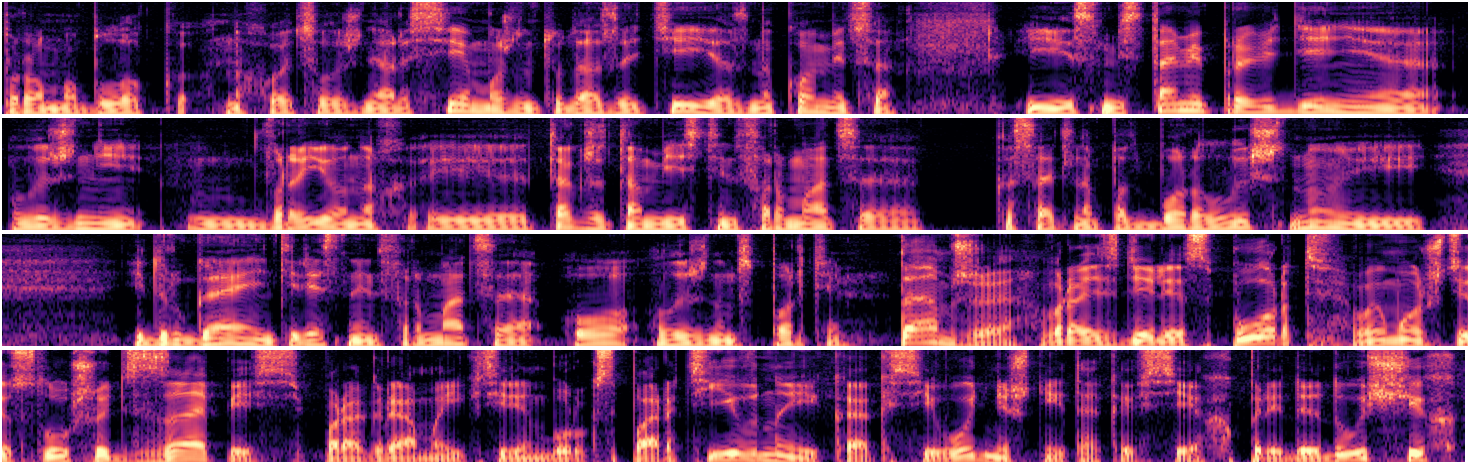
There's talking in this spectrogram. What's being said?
промо-блок находится Лыжня Россия, можно туда зайти и ознакомиться. И с местами проведения лыжни в районах, и также там есть информация касательно подбора лыж, ну и и другая интересная информация о лыжном спорте. Там же, в разделе «Спорт», вы можете слушать запись программы «Екатеринбург спортивный», как сегодняшней, так и всех предыдущих.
